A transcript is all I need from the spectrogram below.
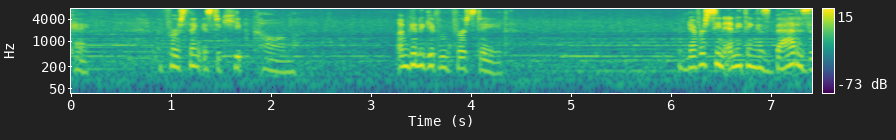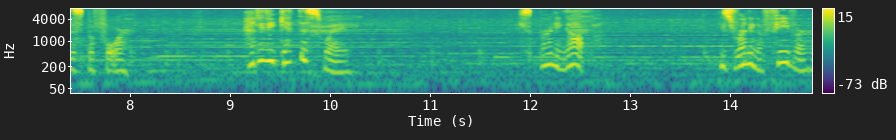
Okay. The first thing is to keep calm. I'm gonna give him first aid. I've never seen anything as bad as this before. How did he get this way? He's burning up. He's running a fever.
